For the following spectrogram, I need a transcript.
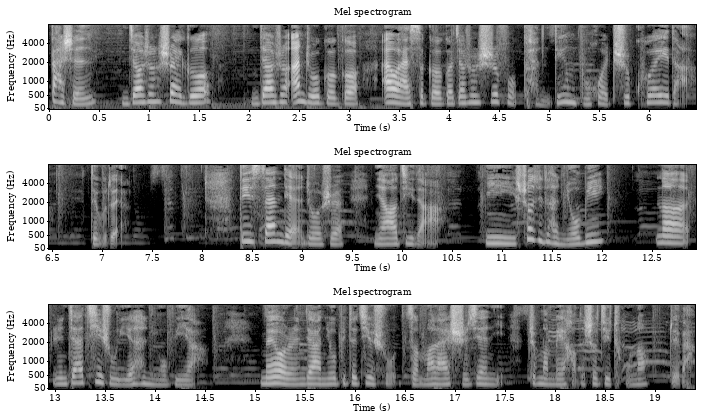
大神，你叫声帅哥，你叫声安卓哥哥、iOS 哥哥，叫声师傅，肯定不会吃亏的，对不对？第三点就是你要记得啊，你设计的很牛逼，那人家技术也很牛逼啊。没有人家牛逼的技术，怎么来实现你这么美好的设计图呢？对吧？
